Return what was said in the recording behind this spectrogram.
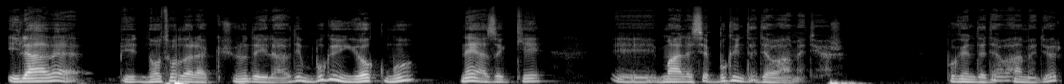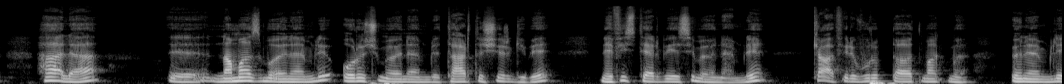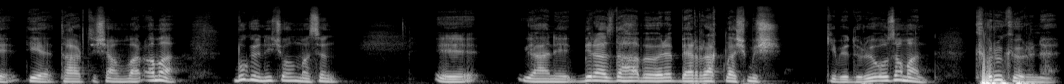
ilave bir not olarak şunu da ilave edeyim. Bugün yok mu? Ne yazık ki e, maalesef bugün de devam ediyor. Bugün de devam ediyor. Hala e, namaz mı önemli, oruç mu önemli tartışır gibi, nefis terbiyesi mi önemli, kafiri vurup dağıtmak mı önemli diye tartışan var ama bugün hiç olmasın e, yani biraz daha böyle berraklaşmış gibi duruyor. O zaman körü körüne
